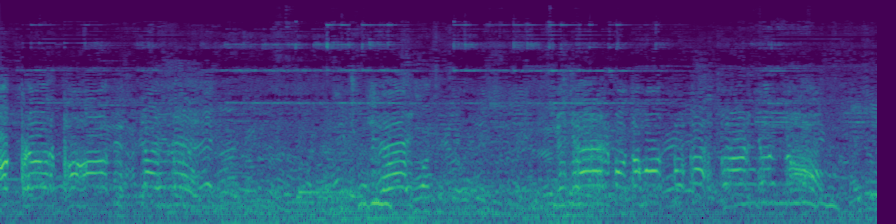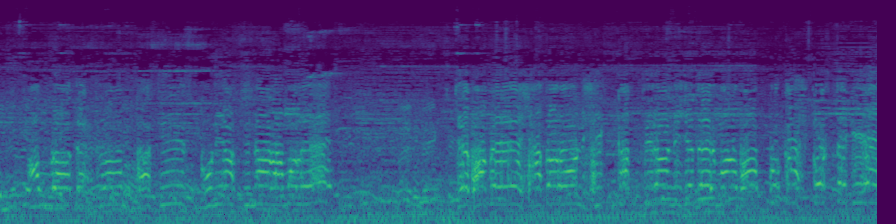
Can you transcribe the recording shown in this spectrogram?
সেই নিজের মতামত প্রকাশ করার জন্য আমরা দেখলাম ফাঁসিস খুনিয়াসিনার আমলে যেভাবে সাধারণ শিক্ষার্থীরা নিজেদের মনোভাব প্রকাশ করতে গিয়ে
